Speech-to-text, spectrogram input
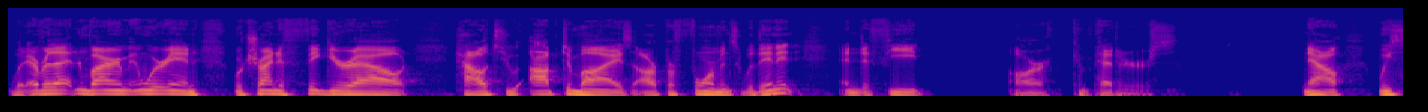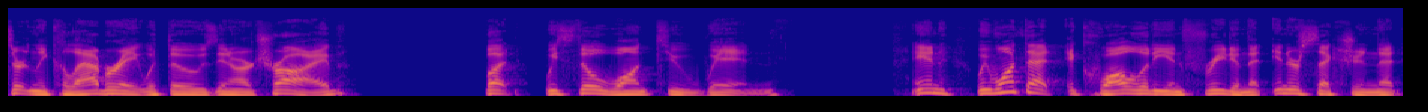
Whatever that environment we're in, we're trying to figure out how to optimize our performance within it and defeat our competitors. Now, we certainly collaborate with those in our tribe, but we still want to win. And we want that equality and freedom, that intersection that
